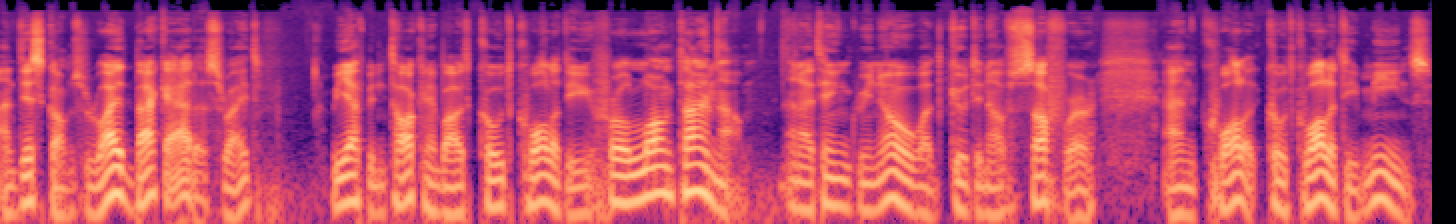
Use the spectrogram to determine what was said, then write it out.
and this comes right back at us, right? We have been talking about code quality for a long time now, and I think we know what good enough software and quali- code quality means.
